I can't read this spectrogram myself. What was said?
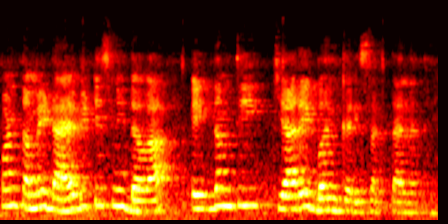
પણ તમે ડાયાબિટીસની દવા એકદમથી ક્યારેય બંધ કરી શકતા નથી.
